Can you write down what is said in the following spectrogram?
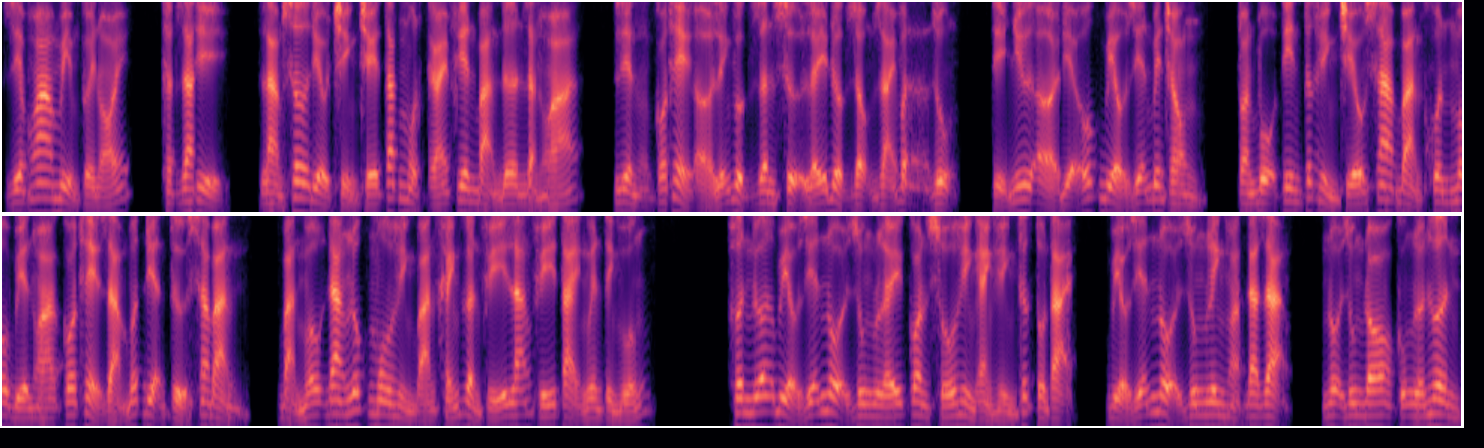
Diệp hoa mỉm cười nói, thật ra thì, làm sơ điều chỉnh chế tác một cái phiên bản đơn giản hóa, liền có thể ở lĩnh vực dân sự lấy được rộng rãi vận dụng, tỉ như ở địa ốc biểu diễn bên trong, toàn bộ tin tức hình chiếu xa bản khuôn mẫu biến hóa có thể giảm bớt điện tử xa bản bản mẫu đang lúc mô hình bán khánh gần phí lãng phí tài nguyên tình huống. Hơn nữa biểu diễn nội dung lấy con số hình ảnh hình thức tồn tại, biểu diễn nội dung linh hoạt đa dạng, nội dung đo cũng lớn hơn,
